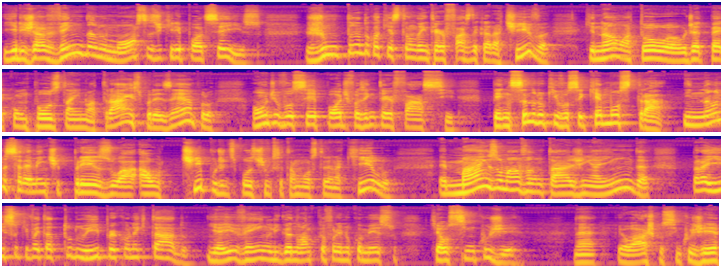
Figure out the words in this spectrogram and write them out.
E ele já vem dando mostras de que ele pode ser isso. Juntando com a questão da interface declarativa, que não à toa o Jetpack Compose está indo atrás, por exemplo, onde você pode fazer interface pensando no que você quer mostrar e não necessariamente preso a, ao tipo de dispositivo que você está mostrando aquilo, é mais uma vantagem ainda para isso que vai estar tá tudo hiperconectado. E aí vem ligando lá com o que eu falei no começo, que é o 5G. Né? Eu acho que o 5G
